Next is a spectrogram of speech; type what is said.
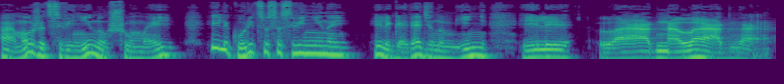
а может свинину шумей, или курицу со свининой, или говядину минь, или... «Ладно, ладно»,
